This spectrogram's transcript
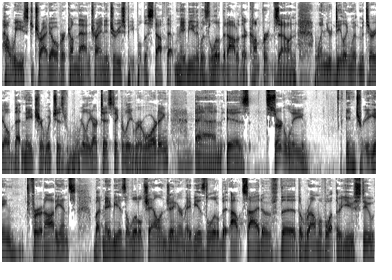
how we used to try to overcome that and try and introduce people to stuff that maybe that was a little bit out of their comfort zone. When you're dealing with material of that nature, which is really artistically rewarding mm-hmm. and is certainly intriguing for an audience, but maybe is a little challenging or maybe is a little bit outside of the, the realm of what they're used to.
